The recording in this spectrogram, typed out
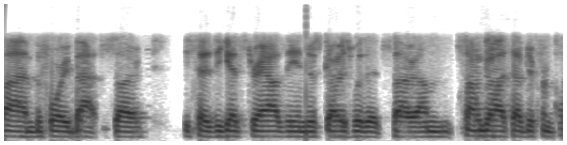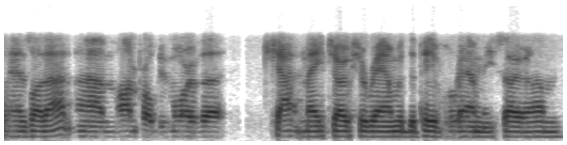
um, before he bats, so he says he gets drowsy and just goes with it. So um, some guys have different plans like that. Um, I'm probably more of a chat and make jokes around with the people around me. So um,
